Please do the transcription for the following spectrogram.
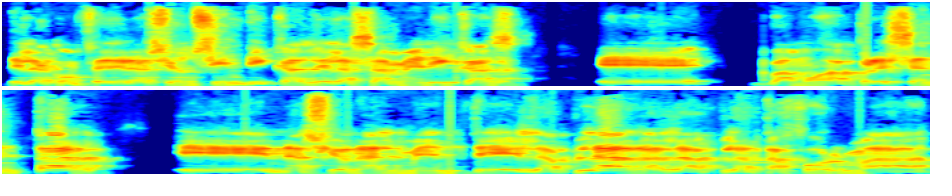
de la Confederación Sindical de las Américas, vamos a presentar eh, nacionalmente la PLADA, la Plataforma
